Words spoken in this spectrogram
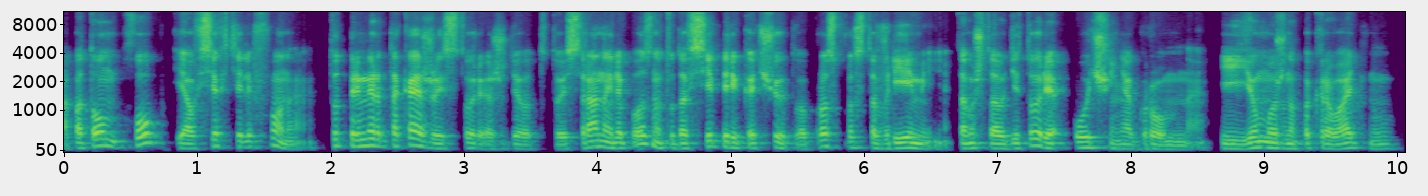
А потом, хоп, и у всех телефоны. Тут примерно такая же история ждет. То есть рано или поздно туда все перекочуют. Вопрос просто времени, потому что аудитория очень огромная, и ее можно покрывать ну,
